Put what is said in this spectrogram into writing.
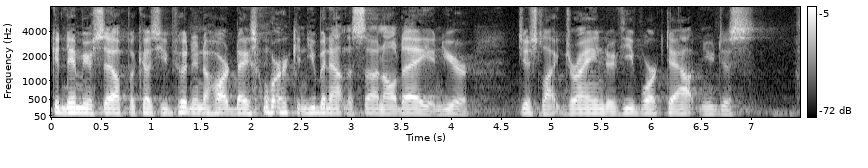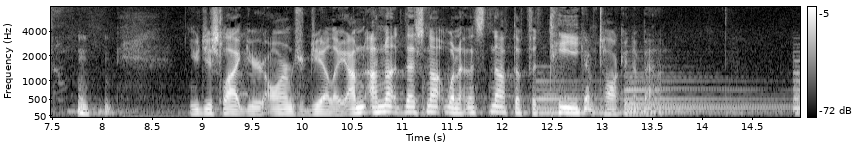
condemn yourself because you've put in a hard day's work and you've been out in the sun all day and you're just like drained, or if you've worked out and you just you just like your arms are jelly. I'm, I'm not. That's not what. That's not the fatigue I'm talking about.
